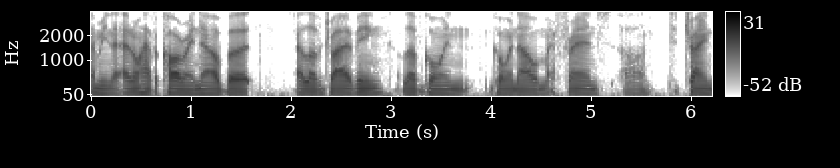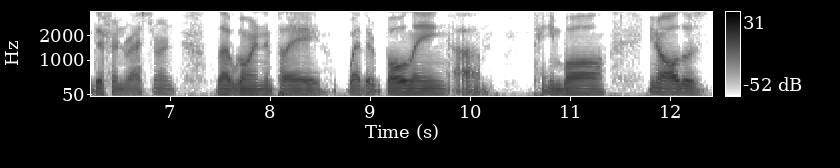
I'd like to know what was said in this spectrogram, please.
I mean, I don't have a car right now, but I love driving. I love going going out with my friends uh, to trying different restaurant. Love going to play whether bowling, um, paintball, you know, all those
